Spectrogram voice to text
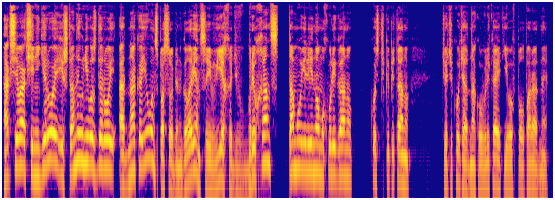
Аксивакси не герой, и штаны у него дырой, однако и он способен головенцей въехать в брюханс тому или иному хулигану, кости капитану. Тетя Котя, однако, увлекает его в полпарадное —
